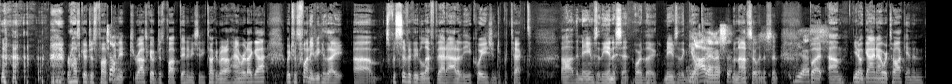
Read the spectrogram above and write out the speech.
Roscoe just popped Tell- in. It, Roscoe just popped in and he said, "You talking about how hammered I got?" Which was funny because I um, specifically left that out of the equation to protect uh, the names of the innocent or the names of the guilty, Not innocent. the not so innocent. yes. But um, you know, guy and I were talking, and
